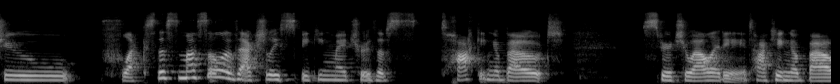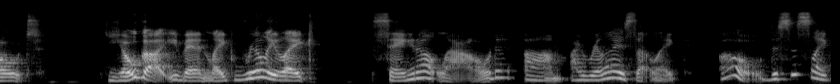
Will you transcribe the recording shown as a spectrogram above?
to flex this muscle of actually speaking my truth of talking about spirituality, talking about yoga, even like really like saying it out loud. Um, I realized that like, oh, this is like,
